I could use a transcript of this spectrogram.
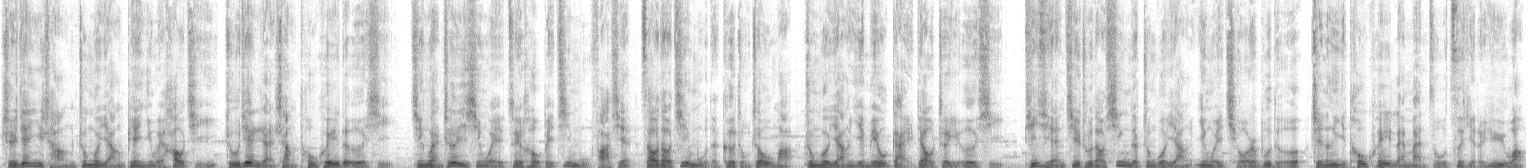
时间一长，中国杨便因为好奇，逐渐染上偷窥的恶习。尽管这一行为最后被继母发现，遭到继母的各种咒骂，中国杨也没有改掉这一恶习。提前接触到性的中国杨，因为求而不得，只能以偷窥来满足自己的欲望。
